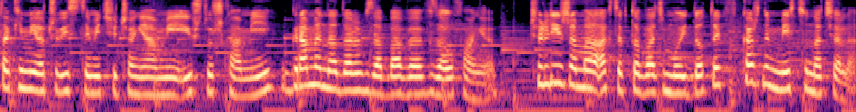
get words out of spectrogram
Takimi oczywistymi ćwiczeniami i sztuczkami, gramy nadal w zabawę w zaufanie, czyli że ma akceptować mój dotyk w każdym miejscu na ciele.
